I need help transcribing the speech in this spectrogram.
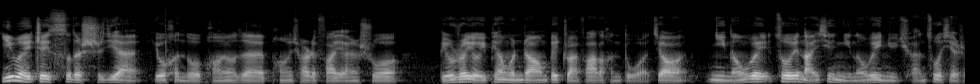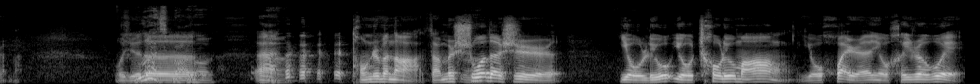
因为这次的事件，有很多朋友在朋友圈里发言说，比如说有一篇文章被转发的很多，叫“你能为作为男性，你能为女权做些什么”。我觉得哎，同志们呐，咱们说的是有流有臭流氓，有坏人，有黑社会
